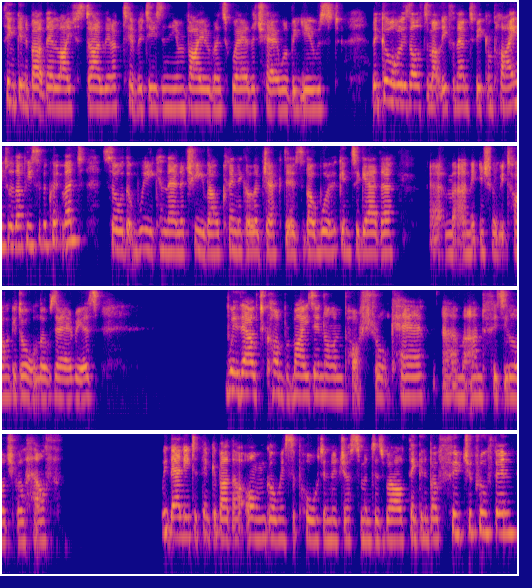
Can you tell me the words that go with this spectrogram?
Thinking about their lifestyle, their activities and the environments where the chair will be used. The goal is ultimately for them to be compliant with that piece of equipment so that we can then achieve our clinical objectives about working together um, and making sure we target all those areas without compromising on postural care um, and physiological health. We then need to think about that ongoing support and adjustment as well, thinking about future proofing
